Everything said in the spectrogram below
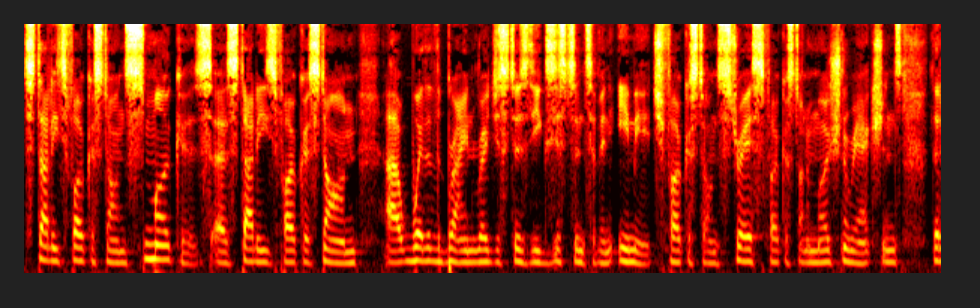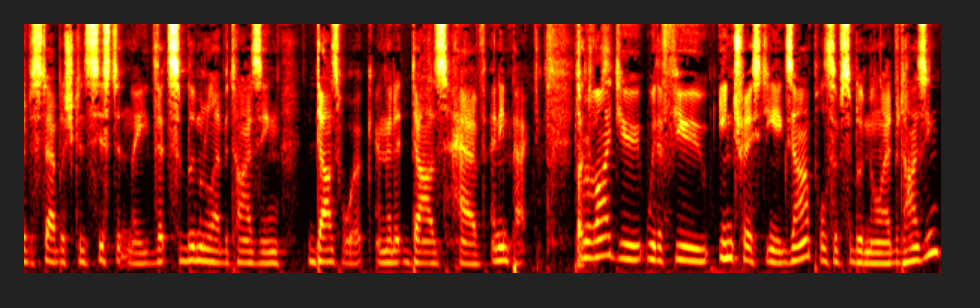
studies focused on smokers, uh, studies focused on uh, whether the brain registers the existence of an image, focused on stress, focused on emotional reactions that have established consistently that subliminal advertising does work and that it does have an impact. To provide you with a few interesting examples of subliminal advertising,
